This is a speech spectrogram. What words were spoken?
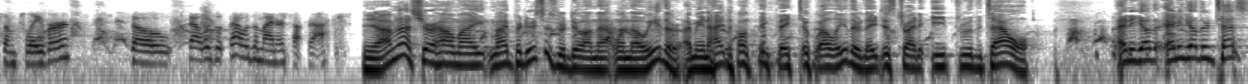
some flavor. So that was that was a minor setback. Yeah, I'm not sure how my my producers would do on that one though either. I mean, I don't think they do well either. They just try to eat through the towel. Any other any other tests,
